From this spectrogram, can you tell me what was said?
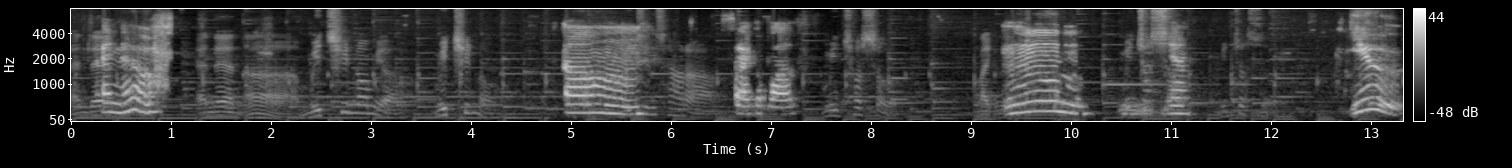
And I then know. and then uh 미친놈이야. 미친놈. Um, 미친 사람. psychopath. 미쳤어. Like that. Mm. 미쳤어. Yeah. 미쳤어. You.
